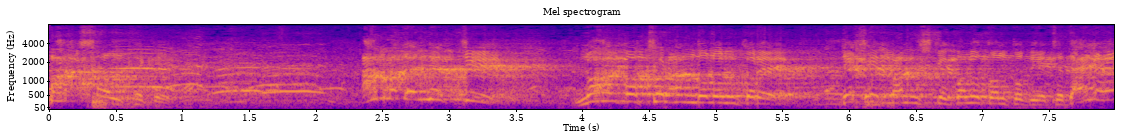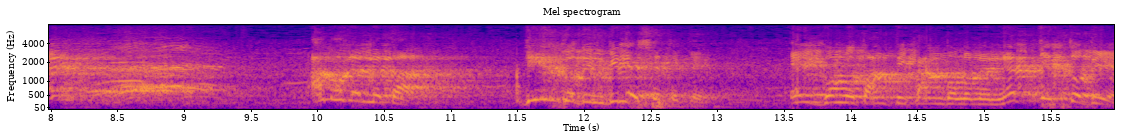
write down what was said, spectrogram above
বাকশাল থেকে। আমাদের নেত্রী নয় বছর আন্দোলন করে দেশের মানুষকে গণতন্ত্র দিয়েছে, তাই না? আমাদের নেতা দীর্ঘদিন বিদেশে থেকে এই গণতান্ত্রিক আন্দোলনের নেতৃত্ব দিয়ে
